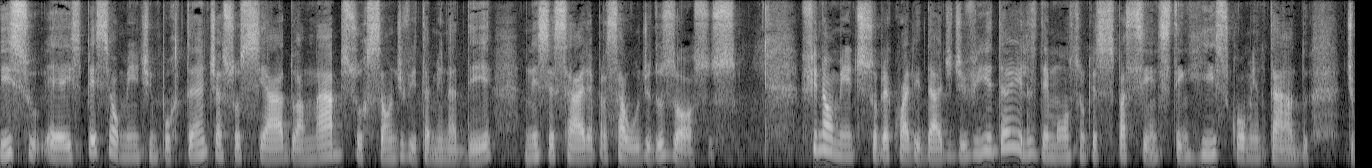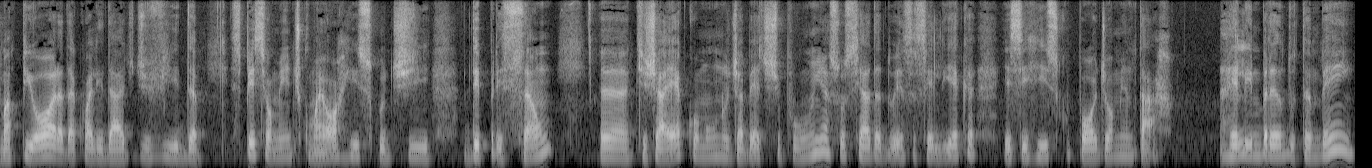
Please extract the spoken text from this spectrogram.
Isso é especialmente importante associado à má absorção de vitamina D necessária para a saúde dos ossos. Finalmente, sobre a qualidade de vida, eles demonstram que esses pacientes têm risco aumentado de uma piora da qualidade de vida, especialmente com maior risco de depressão que já é comum no diabetes tipo 1 e associada à doença celíaca, esse risco pode aumentar. Relembrando também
